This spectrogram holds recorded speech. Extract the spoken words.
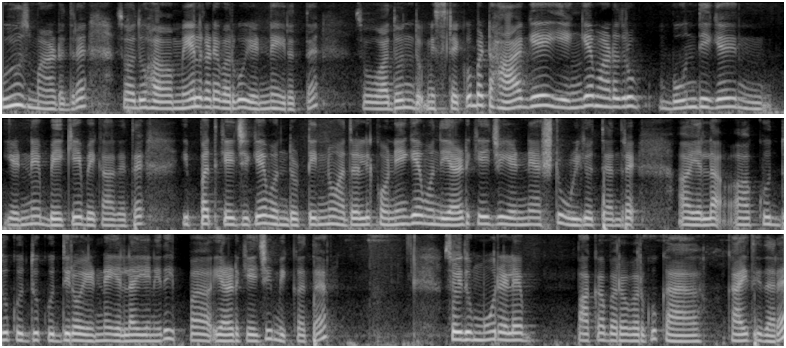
ಯೂಸ್ ಮಾಡಿದ್ರೆ, ಸೊ ಅದು ಮೇಲ್ಗಡೆವರೆಗೂ ಎಣ್ಣೆ ಇರುತ್ತೆ. ಸೊ ಅದೊಂದು ಮಿಸ್ಟೇಕು ಬಟ್ ಹಾಗೆ ಹೆಂಗೆ ಮಾಡಿದ್ರು ಬೂಂದಿಗೆ ಎಣ್ಣೆ ಬೇಕೇ ಬೇಕಾಗುತ್ತೆ. ಇಪ್ಪತ್ತು ಕೆ ಜಿಗೆ ಒಂದು ಟಿನ್ನು, ಅದರಲ್ಲಿ ಕೊನೆಗೆ ಒಂದು ಎರಡು ಕೆ ಜಿ ಎಣ್ಣೆ ಅಷ್ಟು ಉಳಿಯುತ್ತೆ. ಅಂದರೆ ಎಲ್ಲ ಕುದ್ದು ಕುದ್ದು ಕುದ್ದಿರೋ ಎಣ್ಣೆ ಎಲ್ಲ ಏನಿದೆ, ಇಪ್ಪ, ಎರಡು ಕೆ ಜಿ ಮಿಕ್ಕತ್ತೆ. ಸೊ ಇದು ಮೂರೆಳೆ ಪಾಕ ಬರೋವರೆಗೂ ಕಾ, ಕಾಯ್ತಿದ್ದಾರೆ.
